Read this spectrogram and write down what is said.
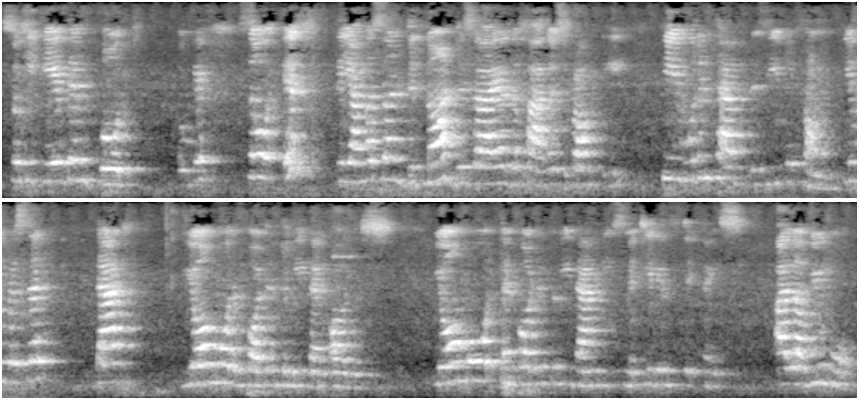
So he gave them both. Okay? So if the younger son did not desire the father's property, he wouldn't have received it from him. He would have said, Dad, you're more important to me than all this. You're more important to me than these materialistic things. I love you more.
